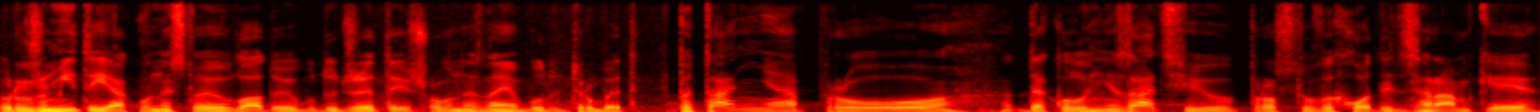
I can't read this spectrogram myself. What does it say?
розуміти, як вони з тою владою будуть жити і що вони з нею будуть робити. Питання про деколонізацію просто виходить з рамки е,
